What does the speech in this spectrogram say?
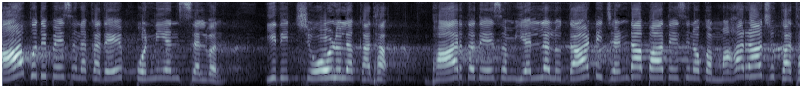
ఆ కుదిపేసిన కథే పొన్నియన్ సెల్వన్. ఇది చోళుల కథ. భారతదేశం ఎల్లలు దాటి జెండా పాతేసిన ఒక మహారాజు కథ.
